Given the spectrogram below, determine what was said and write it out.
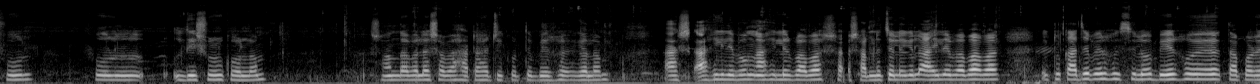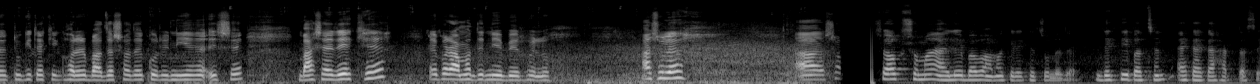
ফুল। ফুল দিয়ে শুরু করলাম। সন্ধ্যাবেলা সবাই হাঁটাহাঁটি করতে বের হয়ে গেলাম। আহিল এবং আহিলের বাবা সামনে চলে গেল। আহিলের বাবা আবার একটু কাজে বের হয়েছিল। বের হয়ে তারপরে টুকিটাকি ঘরের বাজার সদাই করে নিয়ে এসে বাসায় রেখে এবার আমাদের নিয়ে বের হলো। আসলে সব সময় আইলের বাবা আমাকে রেখে চলে যায়। দেখতেই পাচ্ছেন, একা একা হাঁটতেছে।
